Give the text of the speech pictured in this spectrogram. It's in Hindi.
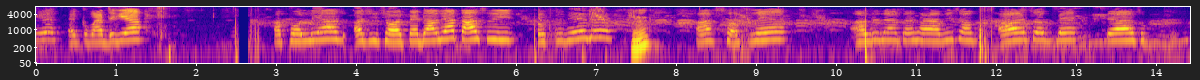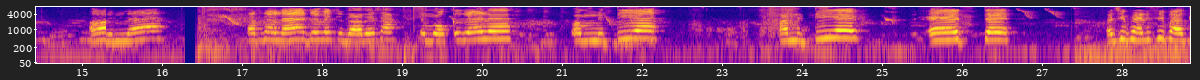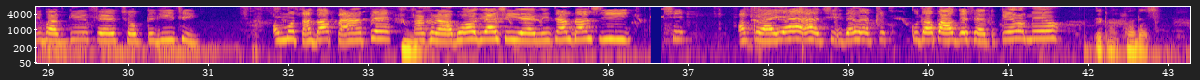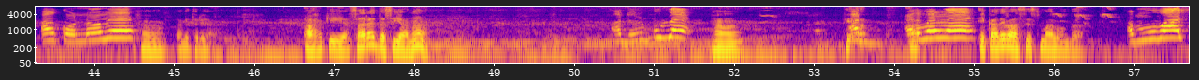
से एक बार गया। अब खोल लिया अच्छी शॉल पे डाल लिया तासी सकरे में हम आ सकरे अभी ना तो अभी सक आ सकते या सक आ ले अपना ले देवे चुनावे सा। अच्छी पहली सी પછી ફેરી ભાગી ભાगी फिर छुप गई थी अम्मू दादा पैर पे खराब हो गया सी ये नहीं चलता सी अकराया सीधा सच कुदा पागे सेट के हमें एक मिनट हाँ दास आ कोनो में हाँ अगे तुरिया आह की सारे दसिया ना अजूर बुले हाँ अरे एक आधे वास्ते इस्तेमाल होंगे अब मुवास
